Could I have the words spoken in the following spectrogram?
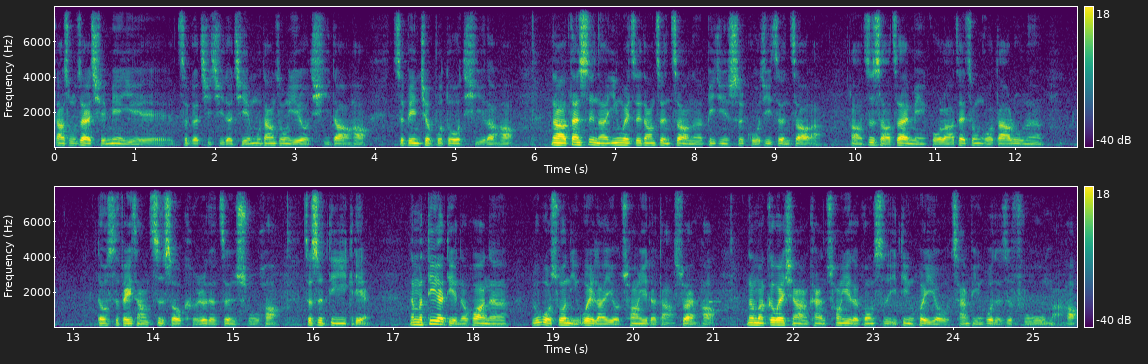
大叔在前面也这个几集的节目当中也有提到哈，这边就不多提了哈。那但是呢，因为这张证照呢毕竟是国际证照啦，啊，至少在美国啦，在中国大陆呢都是非常炙手可热的证书哈。这是第一点。那么第二点的话呢，如果说你未来有创业的打算哈，那么各位想想看，创业的公司一定会有产品或者是服务嘛哈。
